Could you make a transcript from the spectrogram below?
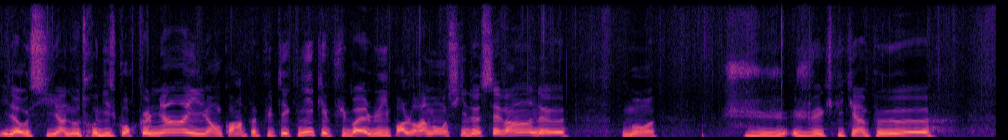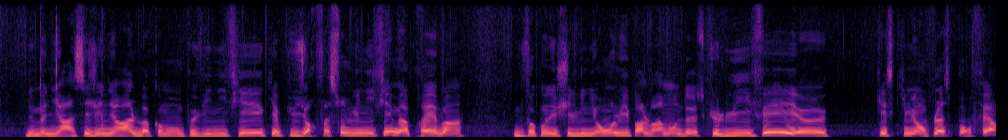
il a aussi un autre discours que le mien, il est encore un peu plus technique, et puis bah, lui, il parle vraiment aussi de ses vins, de je, vais expliquer un peu euh, de manière assez générale bah, comment on peut vinifier, qu'il y a plusieurs façons de vinifier, mais après, ben, une fois qu'on est chez le vigneron, lui, il parle vraiment de ce que lui, il fait, et euh, qu'est-ce qu'il met en place pour faire,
